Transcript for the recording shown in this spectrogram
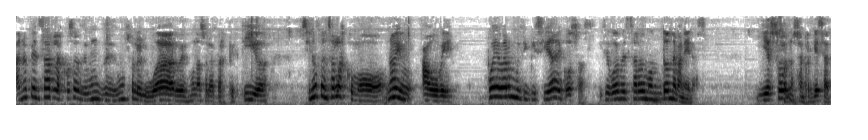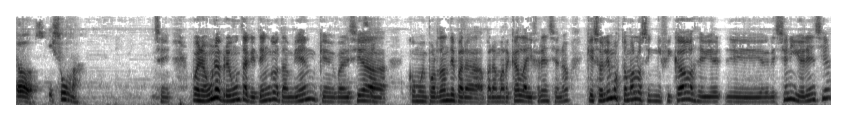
a no pensar las cosas de un, desde un solo lugar, desde una sola perspectiva, sino pensarlas como no hay un A o B. Puede haber multiplicidad de cosas y se puede pensar de un montón de maneras. Y eso nos enriquece a todos y suma. Sí. Bueno, una pregunta que tengo también que me parecía como importante para, para marcar la diferencia, ¿no? Que solemos tomar los significados de, agresión y violencia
